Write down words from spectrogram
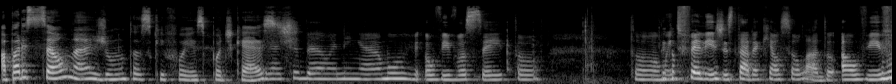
aparição, né, juntas, que foi esse podcast. Gratidão, Aninha. Amo ouvi- ouvir você e tô, tô muito feliz de estar aqui ao seu lado, ao vivo.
